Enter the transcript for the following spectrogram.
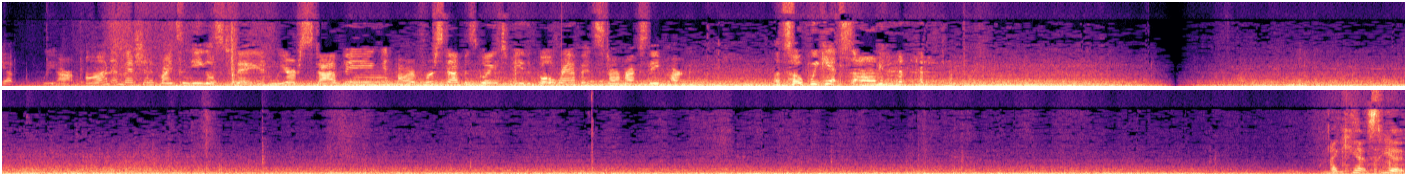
Yep, we are on a mission to find some eagles today, and we are stopping. Our first stop is going to be the boat ramp at Starved Rock State Park. Let's hope we get some. I can't see it.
